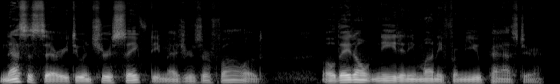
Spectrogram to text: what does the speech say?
necessary to ensure safety measures are followed. Oh, they don't need any money from you, Pastor.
